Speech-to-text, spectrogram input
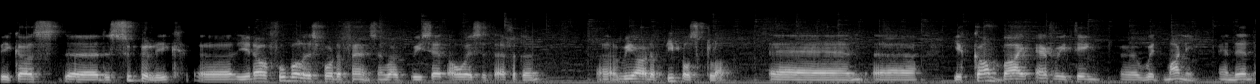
because the the Super League, uh, you know, football is for the fans, and what we said always at Everton, uh, we are the people's club, and uh, you can't buy everything uh, with money. And then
